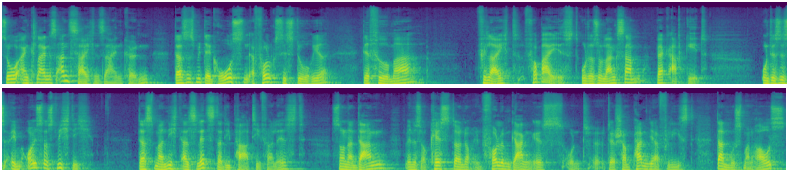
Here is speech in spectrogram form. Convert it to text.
so ein kleines Anzeichen sein können, dass es mit der großen Erfolgshistorie der Firma vielleicht vorbei ist oder so langsam bergab geht. Und es ist eben äußerst wichtig, dass man nicht als letzter die Party verlässt, sondern dann, wenn das Orchester noch in vollem Gang ist und äh, der Champagner fließt, dann muss man raus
